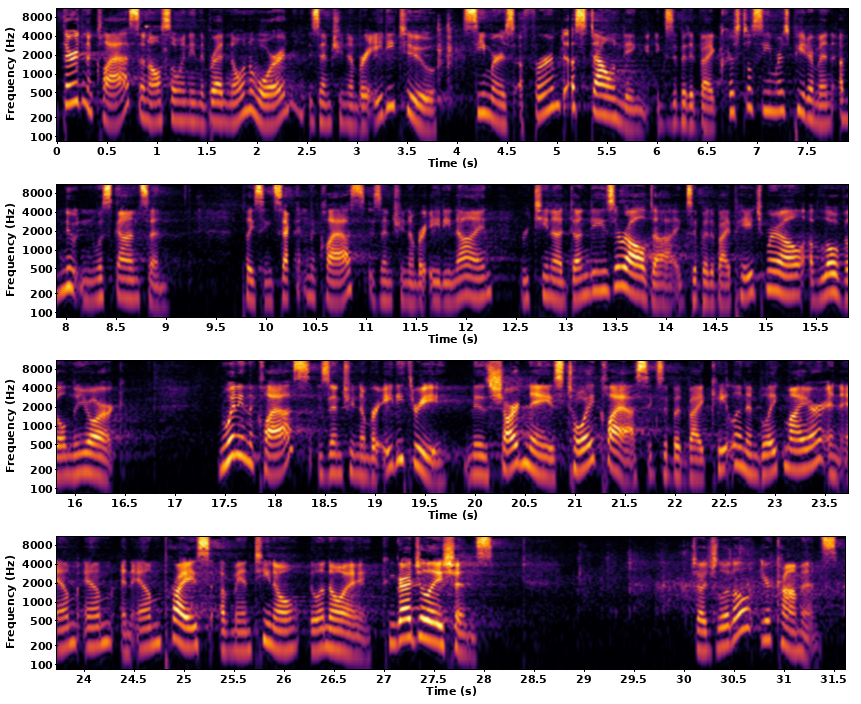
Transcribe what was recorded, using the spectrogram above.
Third in the class and also winning the Bread Known Award is entry number 82, Seamers Affirmed Astounding, exhibited by Crystal Seamers Peterman of Newton, Wisconsin. Placing second in the class is entry number 89, Rutina Dundee Zeralda, exhibited by Paige Morell of Lowville, New York. And winning the class is entry number 83, Ms. Chardonnay's Toy Class, exhibited by Caitlin and Blake Meyer and M. M. and M. Price of Manteno, Illinois. Congratulations. Judge Little, your comments.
